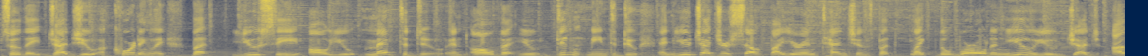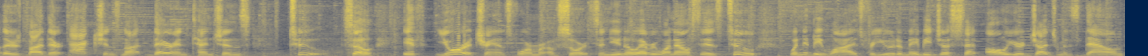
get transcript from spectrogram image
so they judge you accordingly, but you see all you meant to do and all that you didn't mean to do, and you judge yourself by your intentions, but like the world and you, you judge others by their actions, not their intentions too. So, if you're a transformer of sorts and you know everyone else is too, wouldn't it be wise for you to maybe just set all your judgments down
